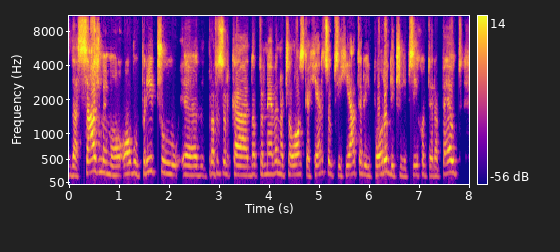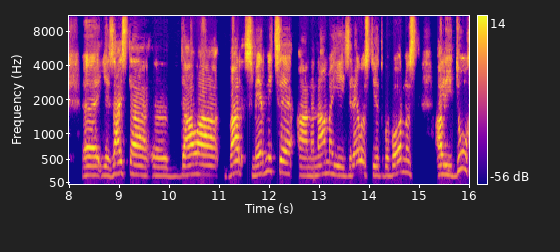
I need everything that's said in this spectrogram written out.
da sažmemo ovu priču. E, profesorka dr. Nevena Čalovska-Hercog, psihijatar i porodični psihoterapeut, je zaista dala bar smernice, a na nama je i zrelost i odgovornost, ali i duh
